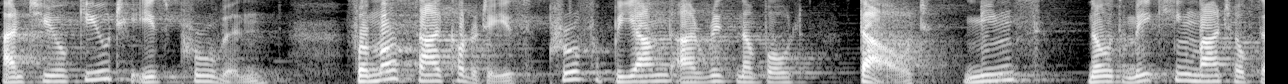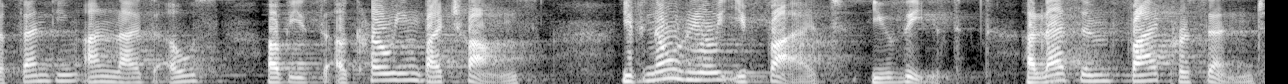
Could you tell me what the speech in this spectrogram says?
until guilt is proven. For most psychologists, proof beyond a reasonable doubt means not making much of the finding unless the odds of its occurring by chance. If no real effect exists, a less than 5%.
